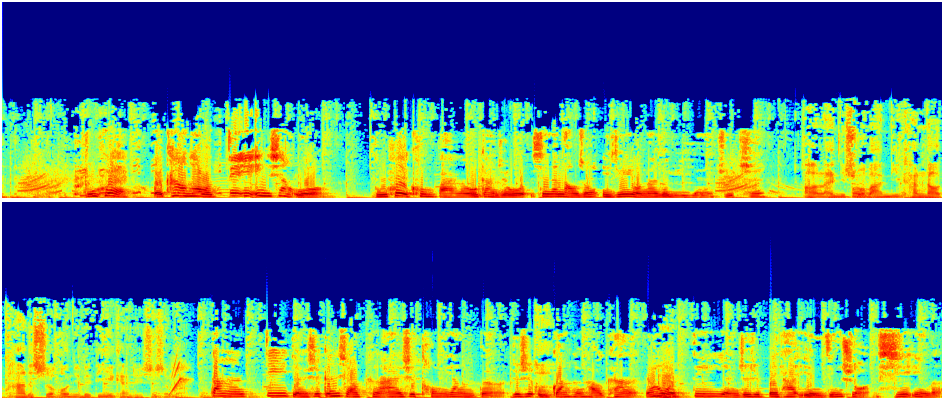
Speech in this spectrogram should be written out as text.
不会，我看到他，我第一印象我不会空白了。我感觉我现在脑中已经有那个语言组织。啊，来你说吧，你看到他的时候，你的第一感觉是什么？当然，第一点是跟小可爱是同样的，就是五官很好看。然后我第一眼就是被他眼睛所吸引了，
